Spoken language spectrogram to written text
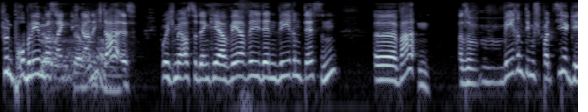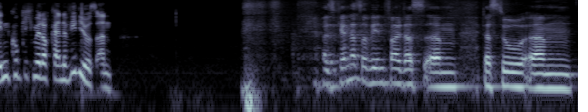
Für ein Problem, ja, was eigentlich ja, gar nicht da ist. Wo ich mir auch so denke, ja, wer will denn währenddessen äh, warten? Also während dem Spaziergehen gucke ich mir doch keine Videos an. Also ich kenne das auf jeden Fall, dass, ähm, dass du ähm,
